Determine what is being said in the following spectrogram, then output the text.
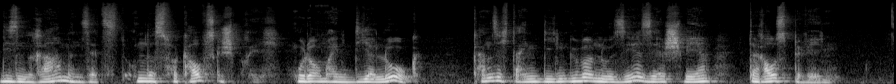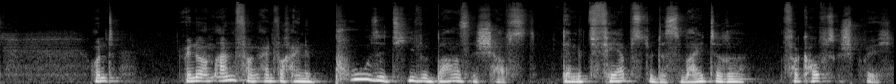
diesen Rahmen setzt um das Verkaufsgespräch oder um einen Dialog, kann sich dein Gegenüber nur sehr, sehr schwer daraus bewegen. Und wenn du am Anfang einfach eine positive Basis schaffst, damit färbst du das weitere Verkaufsgespräch.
